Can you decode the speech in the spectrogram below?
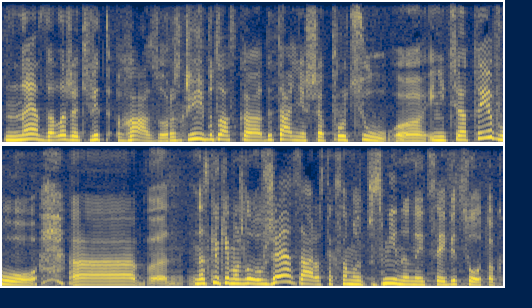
не залежать від газу. Розкажіть, будь ласка, детальніше про цю е, ініціативу. Е, наскільки можливо вже зараз так само змінений цей відсоток,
